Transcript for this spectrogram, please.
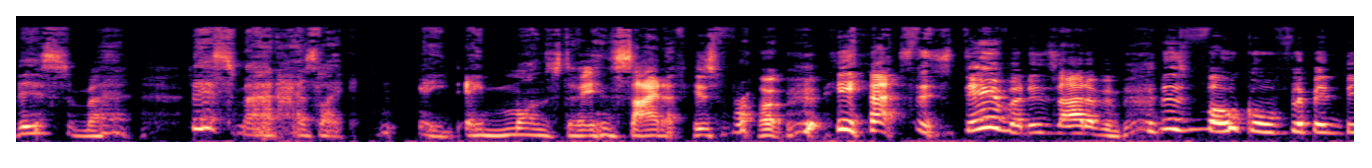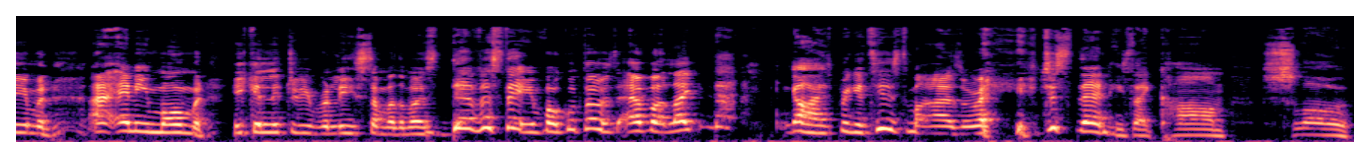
This man, this man has like a, a monster inside of his throat. He has this demon inside of him, this vocal flipping demon. At any moment, he can literally release some of the most devastating vocal tones ever. Like, that, oh, it's bringing tears to my eyes already. Just then, he's like calm, slow,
